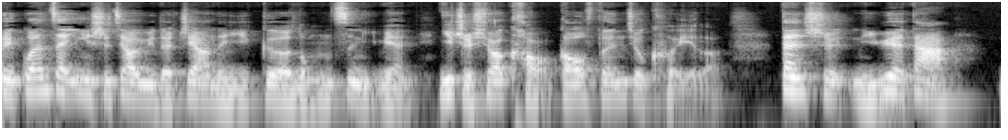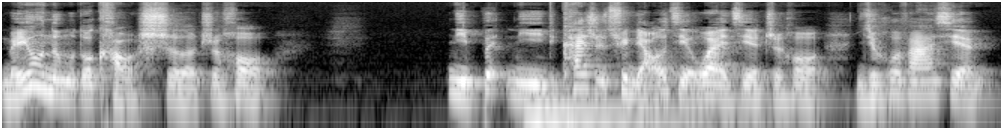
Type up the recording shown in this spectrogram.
被关在应试教育的这样的一个笼子里面，你只需要考高分就可以了。但是你越大，没有那么多考试了之后，你被你开始去了解外界之后，你就会发现。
